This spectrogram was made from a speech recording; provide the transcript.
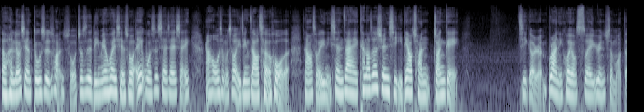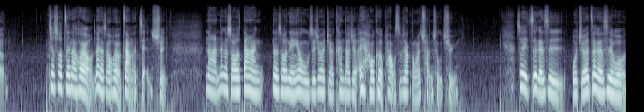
呃很流行的都市传说，就是里面会写说，哎，我是谁谁谁，然后我什么时候已经遭车祸了，然后所以你现在看到这个讯息一定要传转给几个人，不然你会有衰运什么的。就说真的会有那个时候会有这样的简讯。那那个时候，当然那时候年幼无知，就会觉得看到就哎好可怕，我是不是要赶快传出去？所以这个是我觉得这个是我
